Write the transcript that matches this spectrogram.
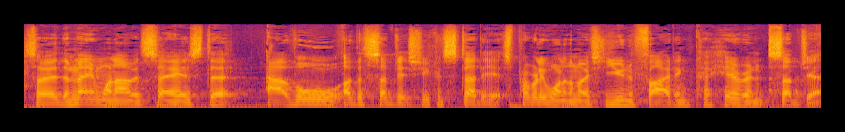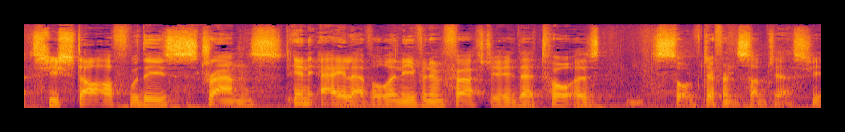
So the main one I would say is that out of all other subjects you could study, it's probably one of the most unified and coherent subjects. You start off with these strands in A level, and even in first year, they're taught as sort of different subjects. You,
